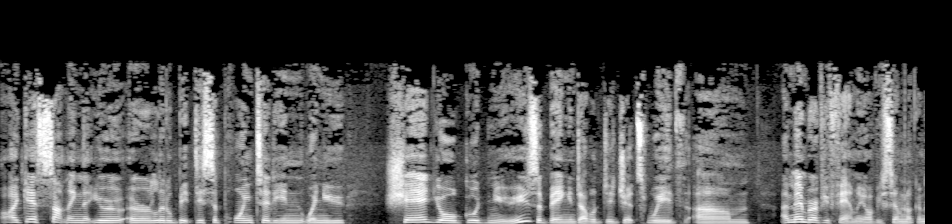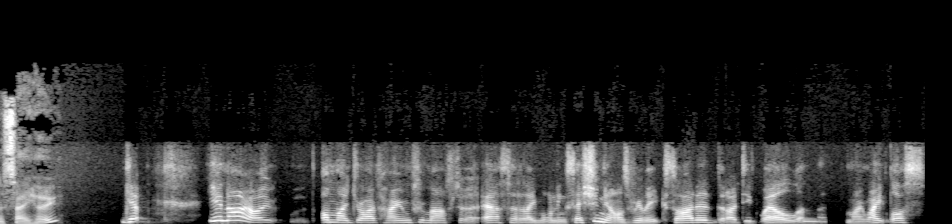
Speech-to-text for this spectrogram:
I guess, something that you are a little bit disappointed in when you shared your good news of being in double digits with um, a member of your family. Obviously, I'm not going to say who. Yep. You know, I, on my drive home from after our Saturday morning session, you know, I was really excited that I did well and that my weight loss.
